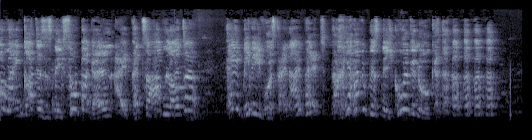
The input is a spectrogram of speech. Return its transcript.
Oh mein Gott, ist es nicht super geil, ein iPad zu haben, Leute? Hey, Bibi, wo ist dein iPad? Ach ja, du bist.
